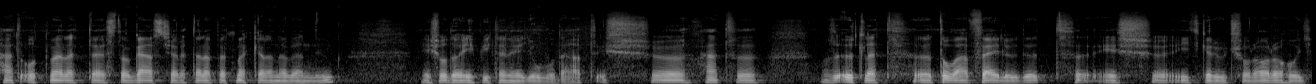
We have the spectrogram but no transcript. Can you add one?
hát ott mellette ezt a gázcsere telepet meg kellene vennünk, és odaépíteni egy óvodát. És hát az ötlet tovább fejlődött, és így került sor arra, hogy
